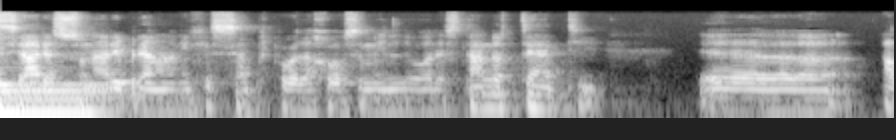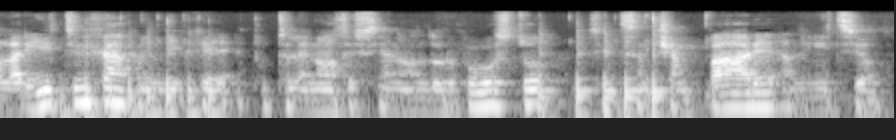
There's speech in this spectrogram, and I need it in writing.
Iniziare a suonare i brani, che è sempre poi la cosa migliore, stando attenti eh, alla ritmica, quindi che tutte le note siano al loro posto, senza inciampare all'inizio,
